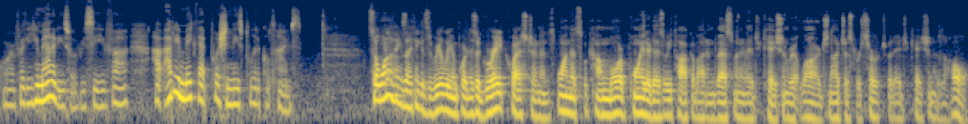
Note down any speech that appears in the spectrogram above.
or for the Humanities will receive? Uh, how, how do you make that push in these political times? So, one of the things I think is really important is a great question, and it's one that's become more pointed as we talk about investment in education writ large, not just research, but education as a whole.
